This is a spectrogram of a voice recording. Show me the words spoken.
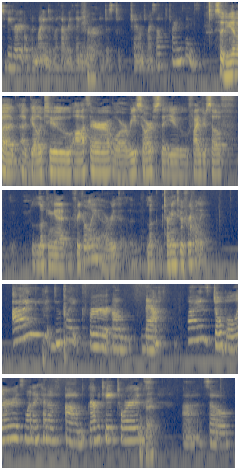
to be very open minded with everything sure. and, just to challenge myself to try new things. So, do you have a, a go to author or resource that you find yourself looking at frequently or re- look turning to frequently? I do like for um, math wise, Jo Boaler is one I kind of um, gravitate towards. Okay. Uh, so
